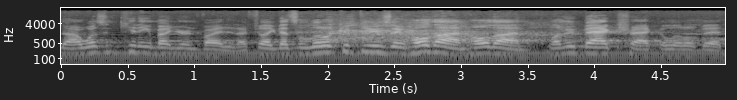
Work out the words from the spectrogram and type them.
no, I wasn't kidding about you're invited. I feel like that's a little confusing. Hold on, hold on. Let me backtrack a little bit.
